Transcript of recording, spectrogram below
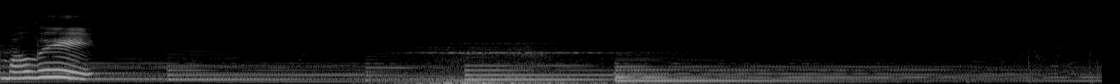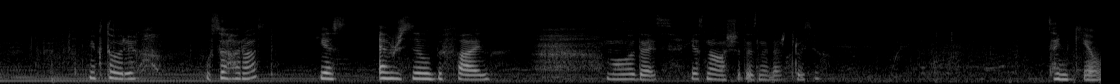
Малий! Вікторія, усе гаразд? Yes, everything will be fine. Молодець. Я знала, що ти знайдеш друзів. Thank you.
